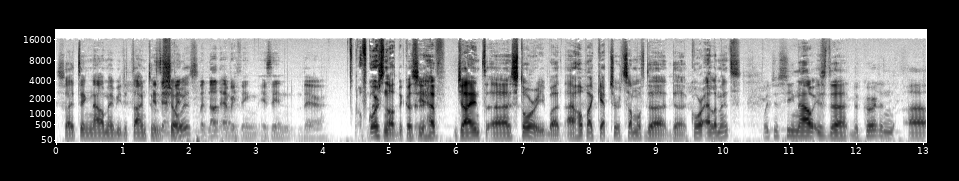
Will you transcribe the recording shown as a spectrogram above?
So I think now maybe the time to show but, it. But not everything is in there. Of course not, because you have giant uh, story. But I hope I captured some of the the core elements. What you see now is the the curtain uh,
